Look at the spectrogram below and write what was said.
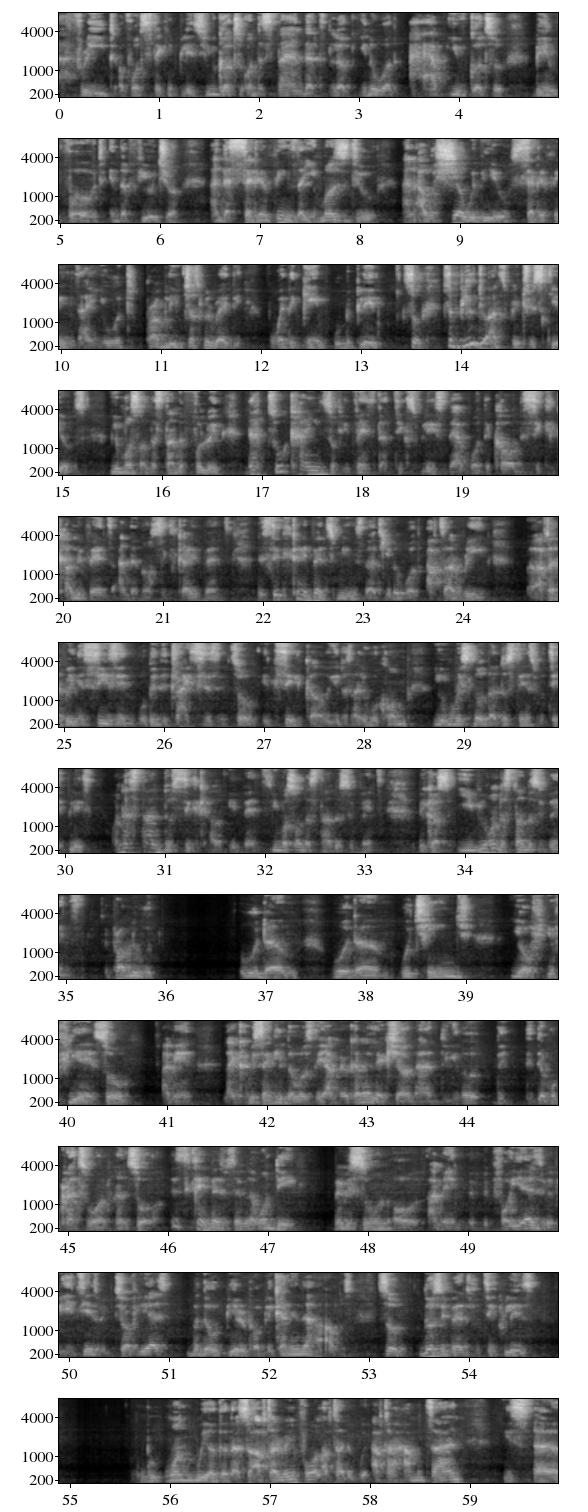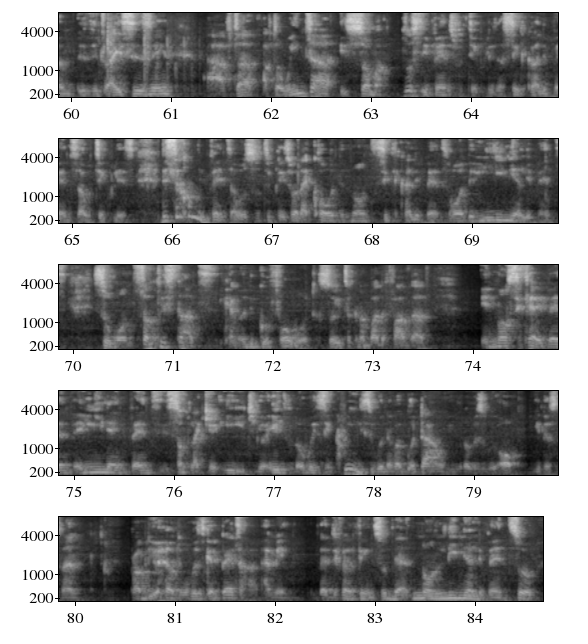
afraid of what's taking place. You've got to understand that, look, you know what, I have you've got to be involved in the future. And there's certain things that you must do. And I will share with you certain things that you would probably just be ready for when the game will be played. So to build your anticipatory skills, you must understand the following. There are two kinds of events that takes place. There are what they call the cyclical events and the non-cyclical events. The cyclical events means that you know what, after rain, after the rainy season will be the dry season. So it's cyclical, you understand? It will come, you always know that those things will take place. Understand those cyclical events. You must understand those events. Because if you understand those events, it probably would would um would um would change your your fear. So I mean, like recently there was the American election and you know the, the Democrats won. And so it's clear that one day very soon, or I mean, maybe four years, maybe eight years, maybe 12 years, but there will be a Republican in the House. So those events will take place one way or the other. So after rainfall, after the after harmattan, is um, is the dry season. After after winter is summer. Those events will take place. The cyclical events that will take place. The second event that also take place, what I call the non-cyclical events or the linear events. So once something starts, it can only go forward. So you're talking about the fact that a non-cyclical event, a linear event is something like your age. Your age will always increase, it will never go down, it will always go up, you understand? Probably your health will always get better. I mean, they're different things. So they're non-linear events. So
